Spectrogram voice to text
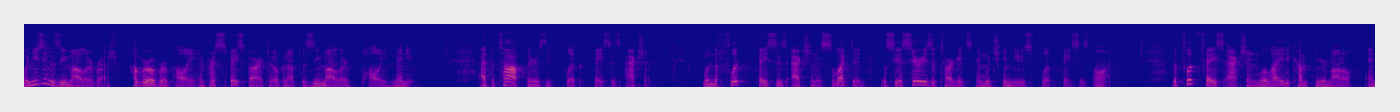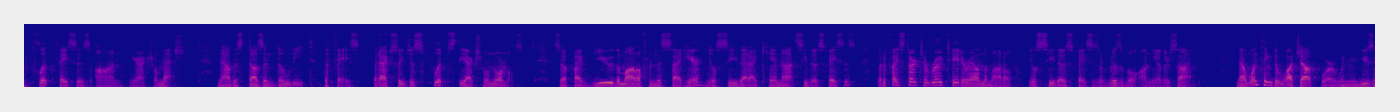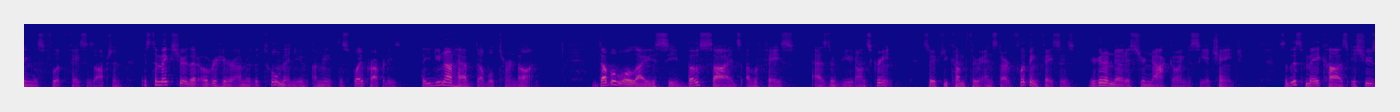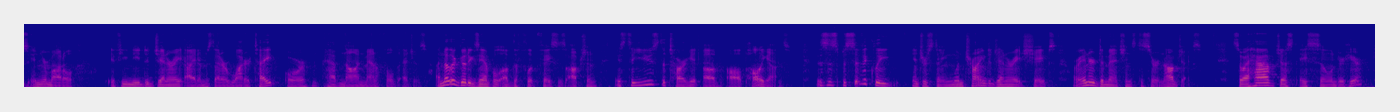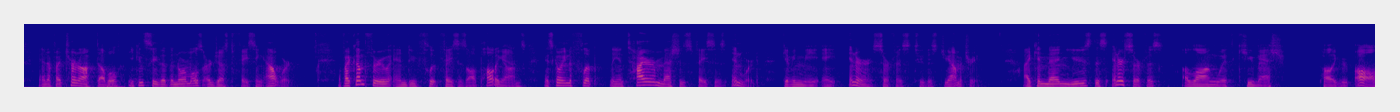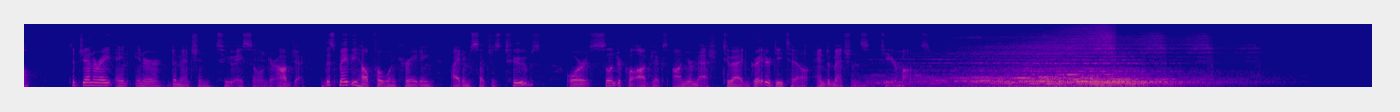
When using the ZModeler brush, hover over a poly and press spacebar to open up the ZModeler poly menu. At the top, there is the Flip Faces action. When the Flip Faces action is selected, you'll see a series of targets in which you can use Flip Faces on. The Flip Face action will allow you to come through your model and flip faces on your actual mesh. Now this doesn't delete the face, but actually just flips the actual normals. So if I view the model from this side here, you'll see that I cannot see those faces, but if I start to rotate around the model, you'll see those faces are visible on the other side. Now one thing to watch out for when you're using this flip faces option is to make sure that over here under the tool menu, underneath display properties, that you do not have double turned on. Double will allow you to see both sides of a face as they're viewed on screen. So if you come through and start flipping faces, you're going to notice you're not going to see a change. So this may cause issues in your model if you need to generate items that are watertight or have non-manifold edges. Another good example of the flip faces option is to use the target of all polygons. This is specifically interesting when trying to generate shapes or inner dimensions to certain objects. So I have just a cylinder here, and if I turn off double, you can see that the normals are just facing outward. If I come through and do flip faces all polygons, it's going to flip the entire mesh's faces inward, giving me a inner surface to this geometry. I can then use this inner surface along with QMesh, polygroup all, to generate an inner dimension to a cylinder object. This may be helpful when creating items such as tubes or cylindrical objects on your mesh to add greater detail and dimensions to your models.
